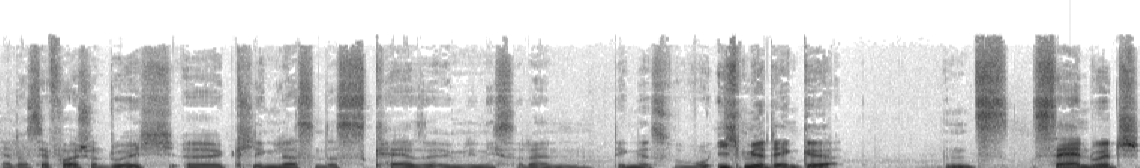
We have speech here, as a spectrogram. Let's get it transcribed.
Ja, du hast ja vorher schon durchklingen äh, lassen, dass Käse irgendwie nicht so dein Ding ist. Wo ich mir denke, ein Sandwich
